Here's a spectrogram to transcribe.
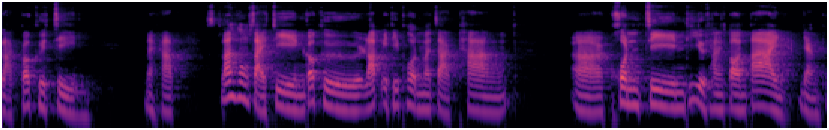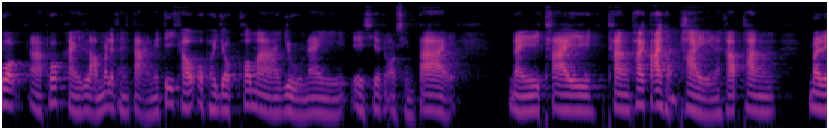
หลัก ๆ ก็คือจีนนะครับร่างทรงสายจีนก็คือรับอิทธิพลมาจากทางคนจีนที่อยู่ทางตอนใต้เนี่ยอย่างพวกพวกไหหลำอะไรต่างๆเนี่ยที่เขาอพยพเข้ามาอยู่ในเอเชียตะวันออกเฉียงใต้ ในไทยทางภาคใต้ของไทยนะครับทาง มาเล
